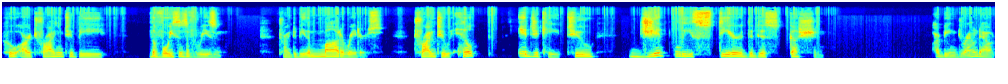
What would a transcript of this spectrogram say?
who are trying to be the voices of reason, trying to be the moderators, trying to help educate, to gently steer the discussion, are being drowned out.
